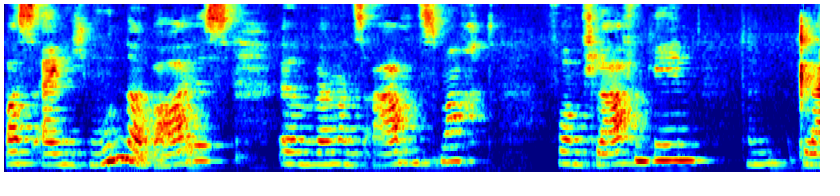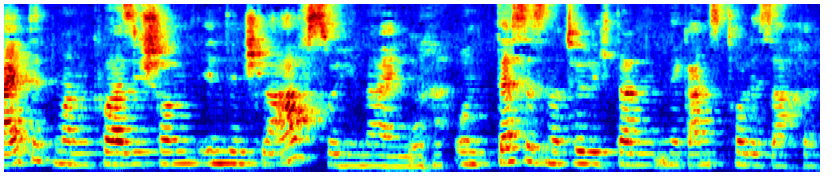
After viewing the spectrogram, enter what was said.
was eigentlich wunderbar ist, äh, wenn man es abends macht, vorm Schlafengehen, dann gleitet man quasi schon in den Schlaf so hinein. Mhm. Und das ist natürlich dann eine ganz tolle Sache,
